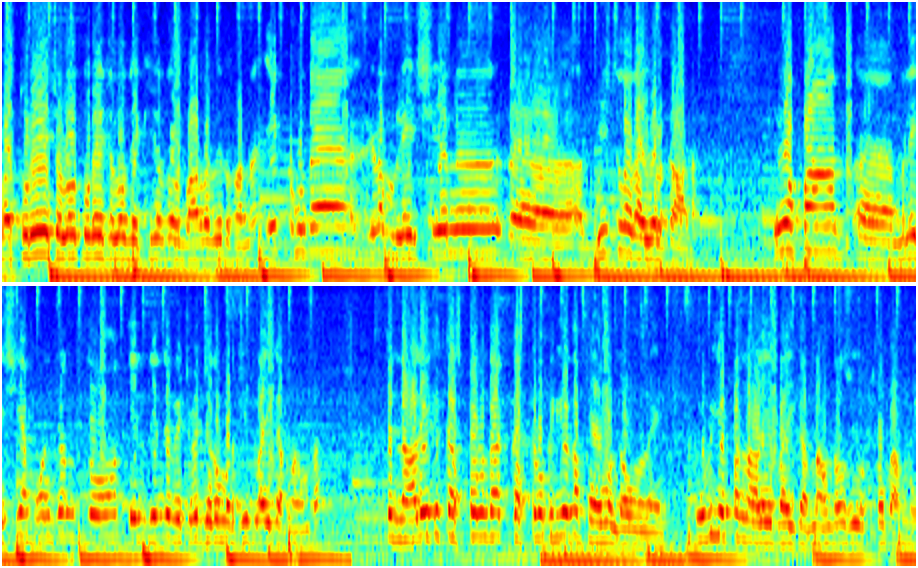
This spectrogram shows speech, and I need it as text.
ਬਸ ਤੁਰੇ ਚਲੋ ਤੁਰੇ ਚਲੋ, ਦੇਖੀ ਜਦੋਂ ਤੁਹਾਨੂੰ ਬਾਹਰ ਦਾ ਵੀ ਦਿਖਾਣਾ ਇੱਕ ਹੁੰਦਾ ਜਿਹੜਾ ਮਲੇਸ਼ੀਅਨ ਡਿਜੀਟਲ ਅਰਾਈਵਲ ਕਾਰਡ ਉਹ ਆਪਾਂ ਮਲੇਸ਼ੀਆ ਪਹੁੰਚਣ ਤੋਂ 3 ਦਿਨ ਦੇ ਵਿੱਚ ਵਿੱਚ ਜਦੋਂ ਮਰਜ਼ੀ ਅਪਲਾਈ ਕਰਨਾ ਹੁੰਦਾ। ਤੇ ਨਾਲੇ ਇੱਕ ਕਸਟਮ ਦਾ ਕਸਟਮ ਕਲੀਅਰ ਦਾ ਫਾਰਮ ਹੁੰਦਾ ਆਨਲਾਈਨ ਉਹ ਵੀ ਆਪਾਂ ਨਾਲੇ ਅਪਲਾਈ ਕਰਨਾ ਹੁੰਦਾ, ਤੁਸੀਂ ਉੱਥੋਂ ਕਰ ਲਓ।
